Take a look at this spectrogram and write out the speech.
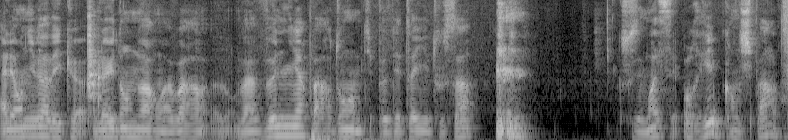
Allez, on y va avec euh, l'œil dans le noir. On va, voir, on va venir, pardon, un petit peu détailler tout ça. Excusez-moi, c'est horrible quand je parle.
